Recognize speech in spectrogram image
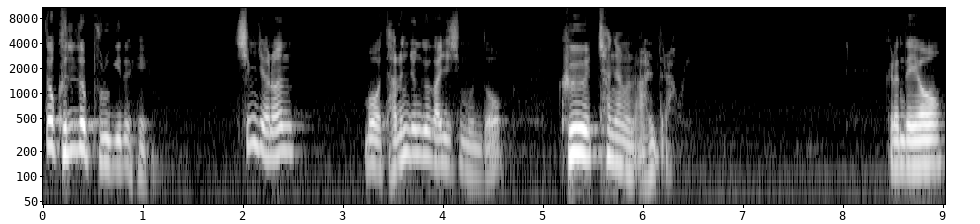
또 그들도 부르기도 해요. 심지어는 뭐 다른 종교 가지신 분도 그 찬양은 알더라고요. 그런데요,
